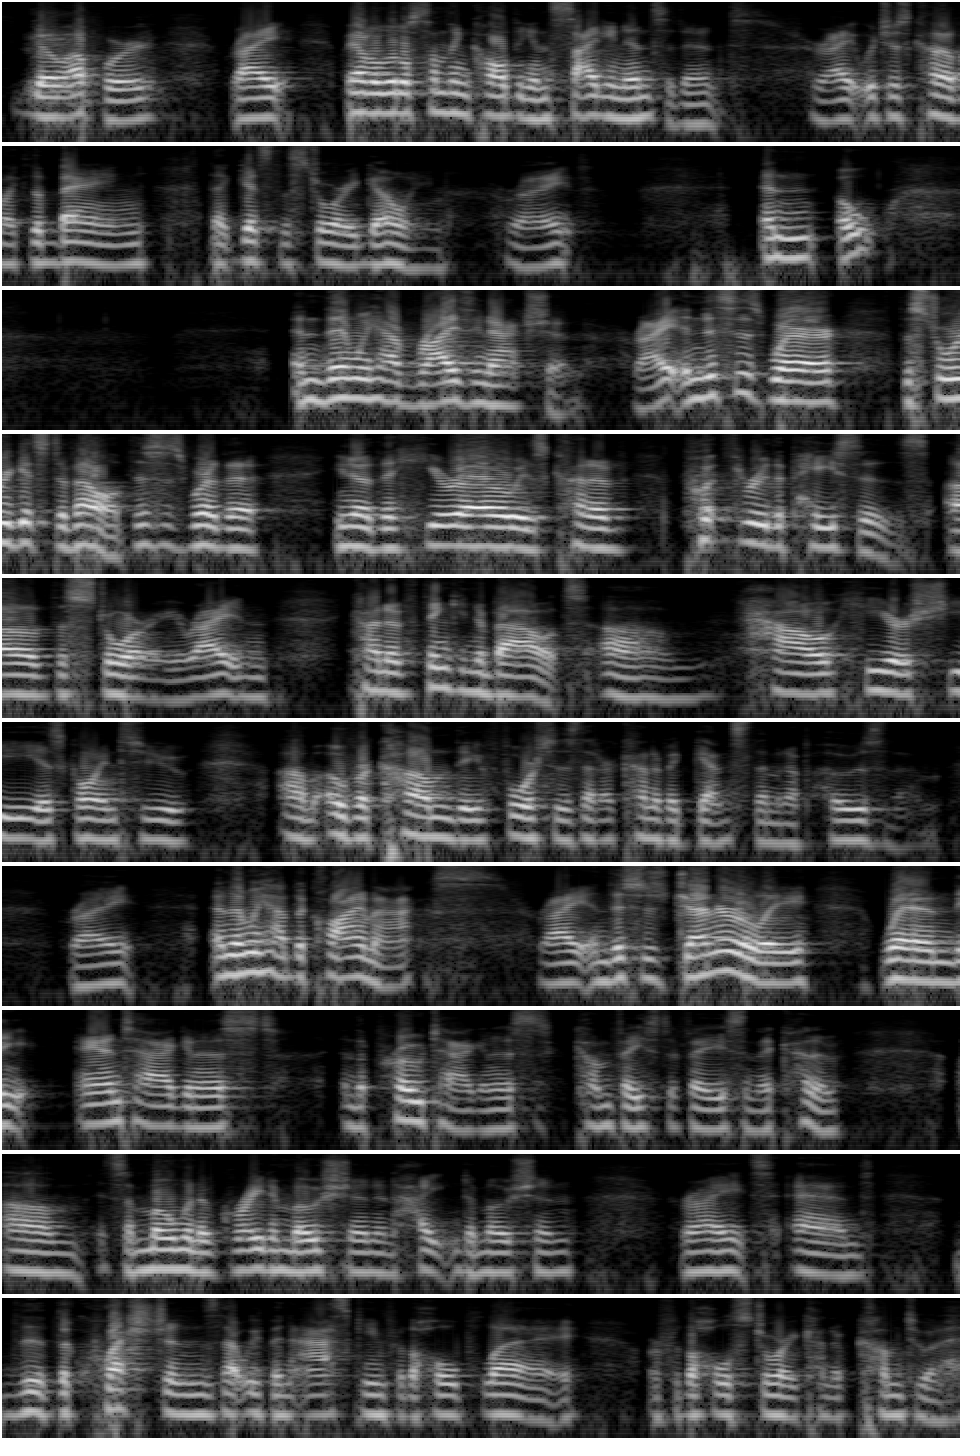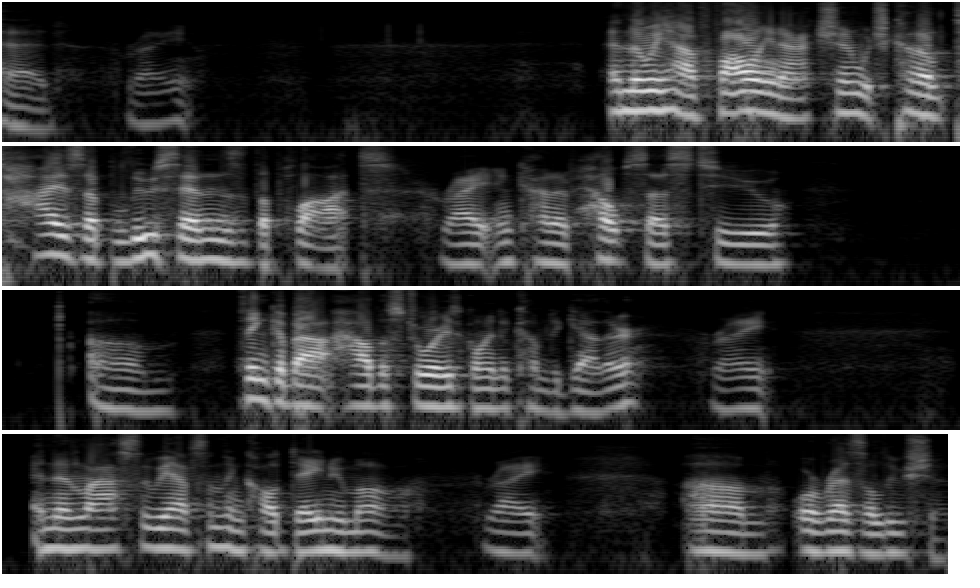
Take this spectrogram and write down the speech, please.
go upward, right? We have a little something called the inciting incident, right? Which is kind of like the bang that gets the story going, right? And, oh, and then we have rising action, right? And this is where the story gets developed. This is where the, you know, the hero is kind of put through the paces of the story, right? And kind of thinking about um, how he or she is going to um, overcome the forces that are kind of against them and oppose them, right? And then we have the climax, right? And this is generally when the antagonist and the protagonist come face to face, and they kind of um, it's a moment of great emotion and heightened emotion, right? And the the questions that we've been asking for the whole play or for the whole story kind of come to a head, right? And then we have following action, which kind of ties up loose ends of the plot, right, and kind of helps us to um, think about how the story is going to come together, right? And then lastly, we have something called denouement, right, um, or resolution,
